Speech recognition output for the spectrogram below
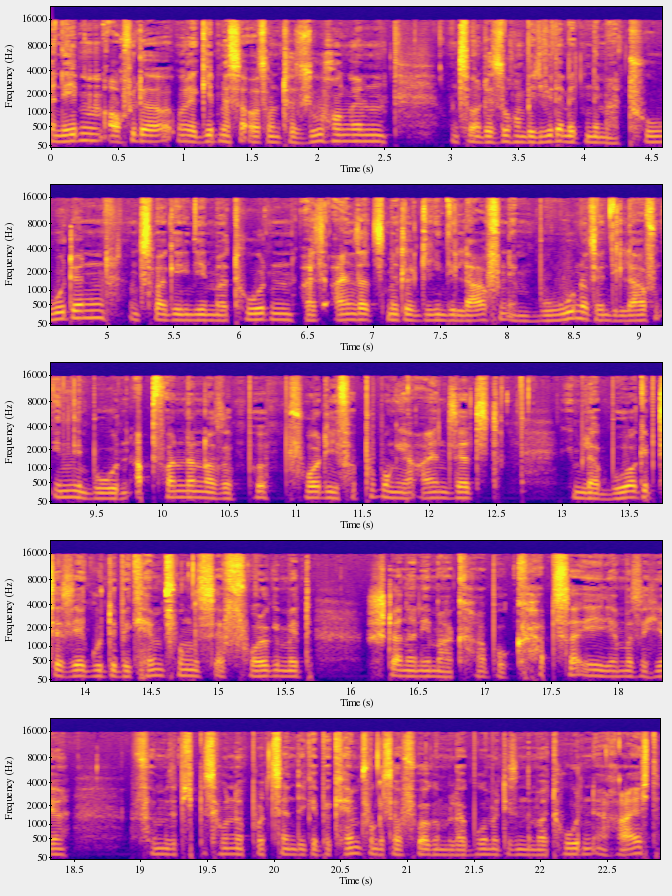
Daneben auch wieder Ergebnisse aus Untersuchungen, und zwar Untersuchungen wieder mit Nematoden, und zwar gegen die Nematoden als Einsatzmittel gegen die Larven im Boden, also wenn die Larven in den Boden abwandern, also bevor die Verpuppung hier einsetzt. Im Labor gibt es ja sehr gute Bekämpfungserfolge mit Stannanema carbocapsae, die haben also hier 75 bis 100-prozentige Bekämpfungserfolge im Labor mit diesen Nematoden erreicht.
